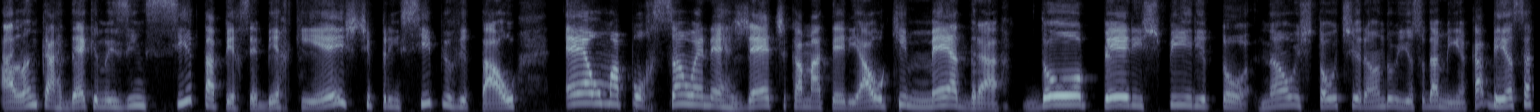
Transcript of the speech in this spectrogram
Allan Kardec nos incita a perceber que este princípio vital é uma porção energética material que medra do perispírito. Não estou tirando isso da minha cabeça,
